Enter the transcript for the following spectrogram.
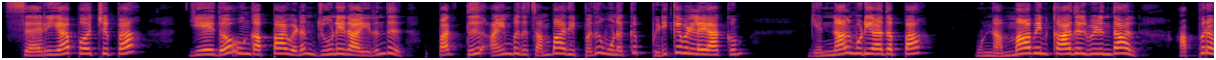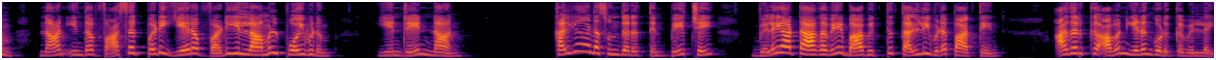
சரியா போச்சுப்பா. ஏதோ உங்க அப்பாவிடம் ஜூனியராயிருந்து பத்து ஐம்பது சம்பாதிப்பது உனக்கு பிடிக்கவில்லையாக்கும். என்னால் முடியாதப்பா. உன் அம்மாவின் காதில் விழுந்தால் அப்புறம் நான் இந்த வாசற்படி ஏற வழியில்லாமல் போய்விடும் என்றேன் நான். கல்யாண சுந்தரத்தின் பேச்சை விளையாட்டாகவே பாவித்து தள்ளிவிட பார்த்தேன். அதற்கு அவன் இடங்கொடுக்கவில்லை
